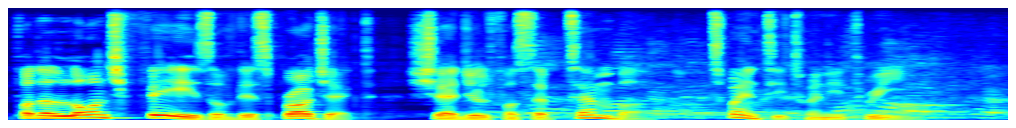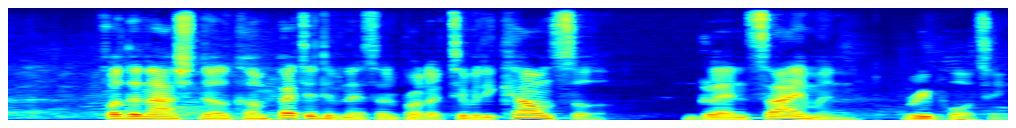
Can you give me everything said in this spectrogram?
for the launch phase of this project, scheduled for September 2023. For the National Competitiveness and Productivity Council, Glenn Simon reporting.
